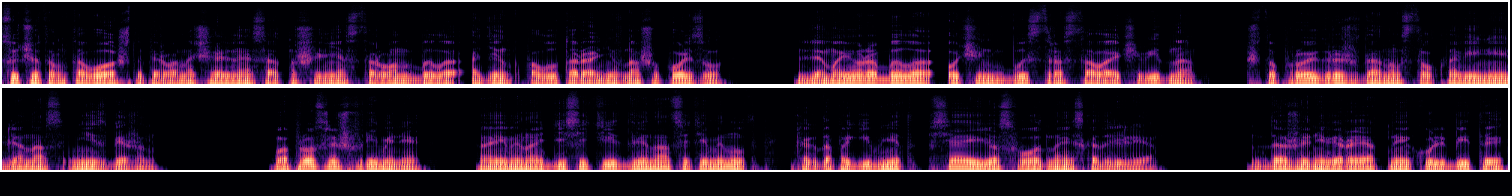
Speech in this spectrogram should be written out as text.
С учетом того, что первоначальное соотношение сторон было один к полутора а не в нашу пользу, для майора было очень быстро стало очевидно, что проигрыш в данном столкновении для нас неизбежен. Вопрос лишь времени, а именно 10-12 минут, когда погибнет вся ее сводная эскадрилья. Даже невероятные кульбиты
